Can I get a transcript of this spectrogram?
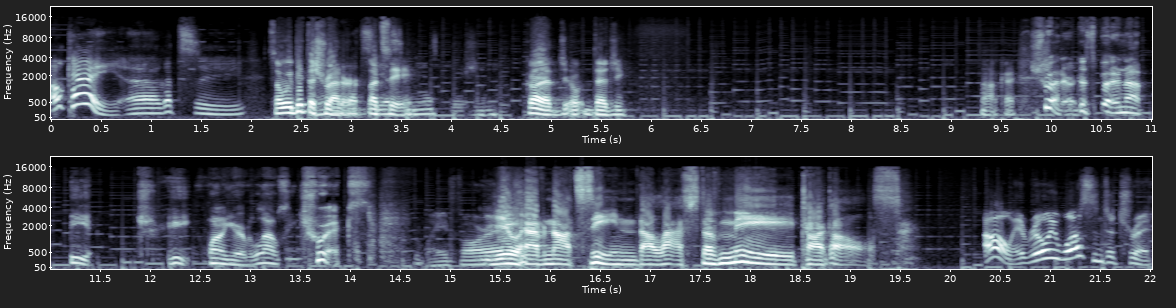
okay. Uh let's see. So we beat the Yeah, Shredder. that's Let's the see. SNES. Go ahead, Jo- Deji. Ah, Okay. Shredder, this better not be a cheat. One of your lousy tricks. Wait for it. You have not seen the last of me, Turtles. Oh, it really wasn't a trick.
